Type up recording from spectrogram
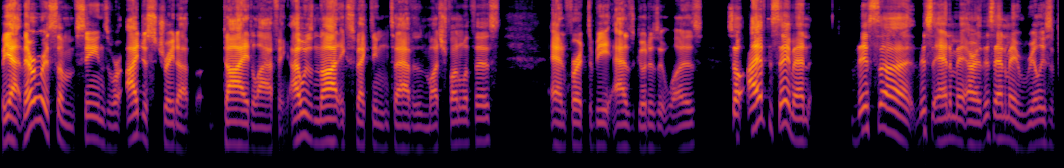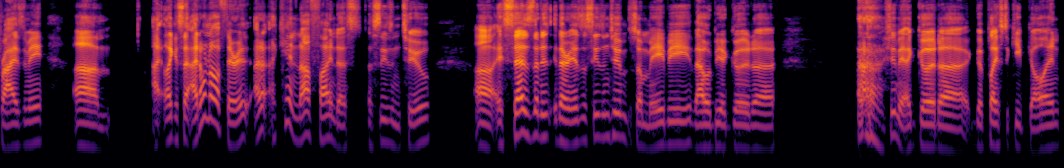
but yeah, there were some scenes where I just straight up died laughing. I was not expecting to have as much fun with this and for it to be as good as it was. So I have to say, man, this uh this anime or this anime really surprised me. Um, I, like I said, I don't know if there is. I, I cannot find a, a season two. Uh, it says that it, there is a season two, so maybe that would be a good uh excuse me a good uh good place to keep going.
